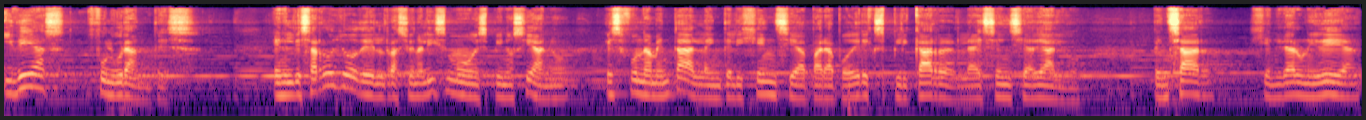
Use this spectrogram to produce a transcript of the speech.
Ideas fulgurantes. En el desarrollo del racionalismo espinociano es fundamental la inteligencia para poder explicar la esencia de algo. Pensar, generar una idea,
